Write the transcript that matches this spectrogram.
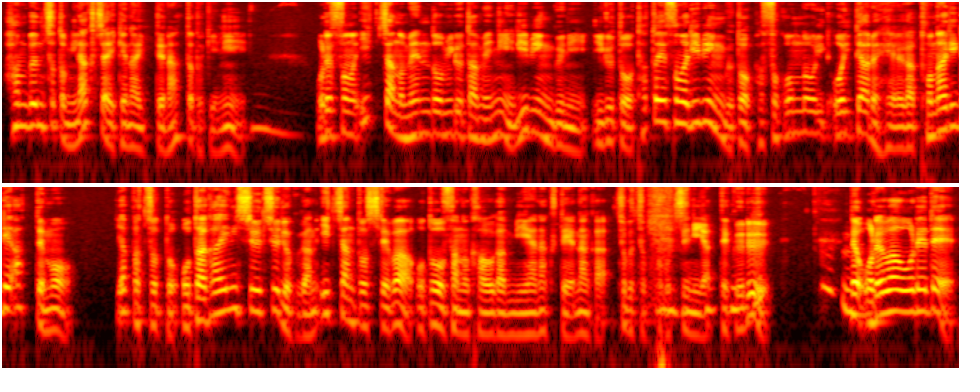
半分ちょっと見なくちゃいけないってなった時に、俺そのいっちゃんの面倒を見るためにリビングにいると、たとえそのリビングとパソコンの置いてある部屋が隣であっても、やっぱちょっとお互いに集中力がね、いっちゃんとしてはお父さんの顔が見えなくて、なんかちょくちょくこっちにやってくる。で、俺は俺で、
